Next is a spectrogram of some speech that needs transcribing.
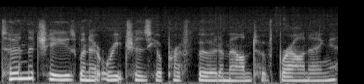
Turn the cheese when it reaches your preferred amount of browning.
